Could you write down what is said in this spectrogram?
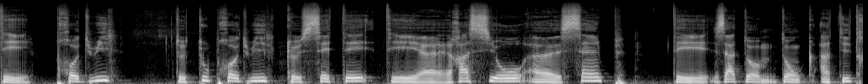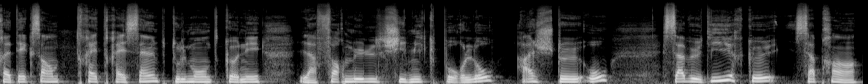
des produits de tout produit que c'était des euh, ratios euh, simples des atomes. Donc, à titre d'exemple très très simple, tout le monde connaît la formule chimique pour l'eau, H2O. Ça veut dire que ça prend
